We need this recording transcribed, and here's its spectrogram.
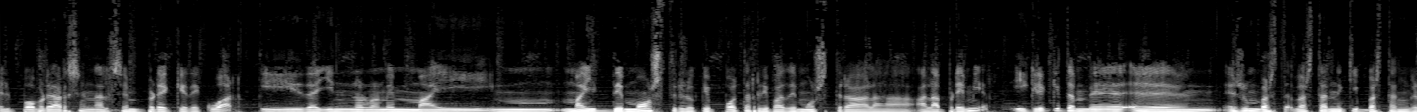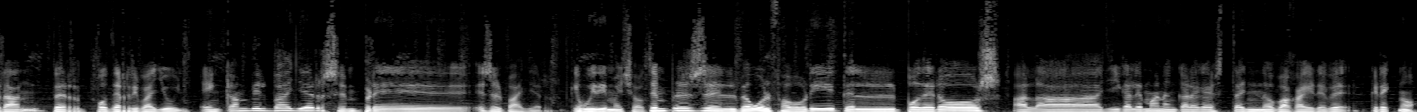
el pobre Arsenal sempre queda quart i d'allí normalment mai, mai demostra el que pot arribar a demostrar a la, a la Premier i crec que també eh, és un bast bastant equip bastant gran per poder arribar lluny. En canvi el Bayern sempre és el Bayern, què vull dir amb això? Sempre és el veu el favorit, el poderós, a la Lliga Alemana encara que aquest any no va gaire bé, crec no,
